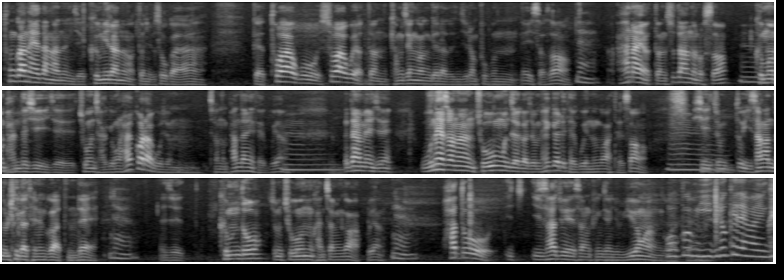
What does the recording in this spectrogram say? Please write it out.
통관에 해당하는 이제 금이라는 어떤 요소가 그러니까 토하고 수하고의 어떤 경쟁 관계라든지 이런 부분에 있어서 네. 하나의 어떤 수단으로서 음. 금은 반드시 이제 좋은 작용을 할 거라고 좀 저는 판단이 되고요. 음. 그다음에 이제 운에서는 조우 문제가 좀 해결이 되고 있는 것 같아서 음. 이게 좀 또 이상한 논리가 되는 것 같은데 네. 이제 금도 좀 좋은 관점인 것 같고요. 네. 화도 이, 이 사주에서는 굉장히 좀 유용한 것 어, 같아요. 그럼 이, 이렇게 되면 그-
